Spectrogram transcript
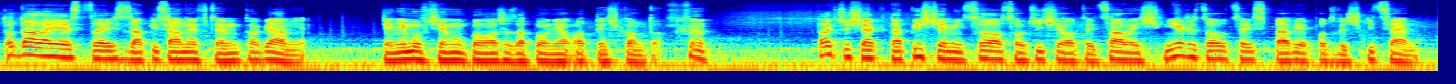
to dalej jesteś zapisany w tym programie. Nie mówcie mu, bo może zapomniał odpiąć konto. tak czy siak napiszcie mi co sądzicie o tej całej śmierdzącej sprawie podwyżki cen.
